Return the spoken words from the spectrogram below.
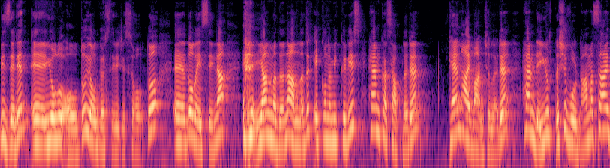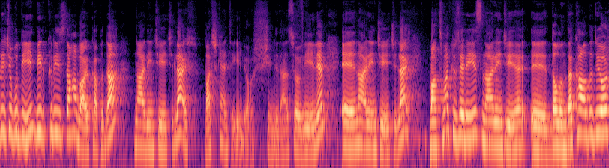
bizlerin e, yolu oldu, yol göstericisi oldu. E, dolayısıyla yanmadığını anladık. Ekonomik kriz hem kasapları hem hayvancıları hem de yurttaşı vurdu. Ama sadece bu değil bir kriz daha var kapıda. Narenciyeciler başkente geliyor şimdiden söyleyelim. E, narenciyeciler batmak üzereyiz. Narenciye e, dalında kaldı diyor.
